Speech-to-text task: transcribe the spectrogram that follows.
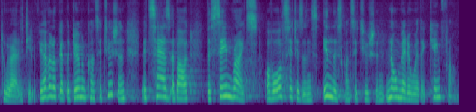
plurality. If you have a look at the German constitution, it says about the same rights of all citizens in this constitution, no matter where they came from.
